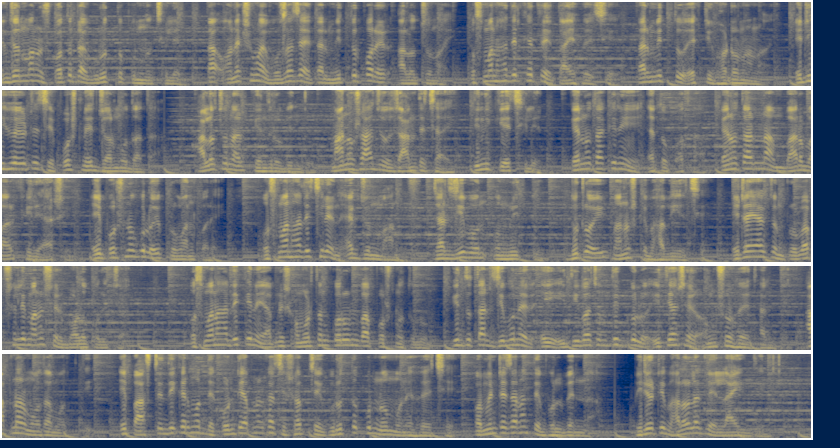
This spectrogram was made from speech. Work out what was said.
একজন মানুষ কতটা গুরুত্বপূর্ণ ছিলেন, তা অনেক সময় বোঝা যায় তার মৃত্যুর পরের আলোচনায়। ওসমান হাদির ক্ষেত্রে তাই হয়েছে, তার মৃত্যু একটি ঘটনা নয়, এটি হয়ে উঠেছে প্রশ্নের জন্মদাতা, আলোচনার কেন্দ্রবিন্দু। মানুষ আজও জানতে চায়, তিনি কে ছিলেন, কেন তাকে নিয়ে এত কথা, কেন তার নাম বারবার ফিরে আসে, এই প্রশ্নগুলোই প্রমাণ করে। ওসমান হাদি ছিলেন একজন মানুষ, যার জীবন ও মৃত্যু দুটোই মানুষকে ভাবিয়েছে, এটাই একজন প্রভাবশালী মানুষের বড় পরিচয়। ওসমান হাদিকে নিয়ে আপনি সমর্থন করুন বা প্রশ্ন তুলুন, কিন্তু তার জীবনের এই ইতিবাচক দিকগুলো ইতিহাসের অংশ হয়ে থাকবে। আপনার মতামত কি? এই পাঁচটি দিকের মধ্যে কোনটি আপনার কাছে সবচেয়ে গুরুত্বপূর্ণ মনে হয়েছে? কমেন্টে জানাতে ভুলবেন না। ভিডিওটি ভালো লাগলে লাইক দিন,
